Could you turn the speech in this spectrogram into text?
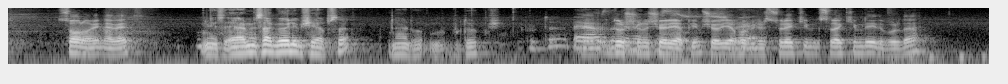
Son oyun evet. neyse eğer mesela böyle bir şey yapsa nerede o? burada yok bir şey. Burada Ee, beyazlı dur demek şunu şöyle yapayım. Şöyle Süre- yapabilir. Süre kim sıra kimdeydi burada?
